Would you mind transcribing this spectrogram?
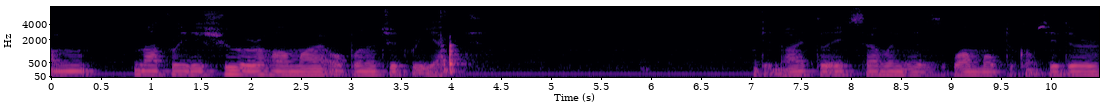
I'm not sure how my opponent should react. Okay, knight to h7 is one move to consider,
